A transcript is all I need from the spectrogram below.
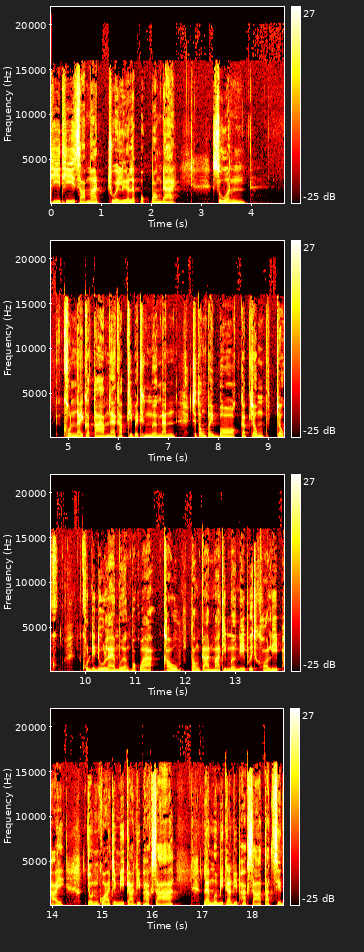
ที่ที่สามารถช่วยเหลือและปกป้องได้ ส่วน คนไหนก็ตามนะครับที่ไปถึงเมืองนั้น จะต้องไปบอกกับเจ้าเจ้าคนที่ดูแลเมืองบอกว่าเขาต้องการมาที่เมืองนี้เพื่อจะขอลี้ภัย จนกว่าจะมีการพิพากษา และเมื่อมีการพิพากษาตัดสิน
